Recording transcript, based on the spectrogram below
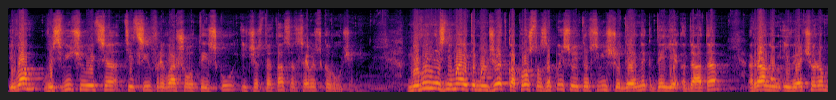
і вам висвічуються ті цифри вашого тиску і частота серцевих скорочень. Ну ви не знімаєте манжетку, а просто записуєте в свій щоденник, де є дата, раном і вечором,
